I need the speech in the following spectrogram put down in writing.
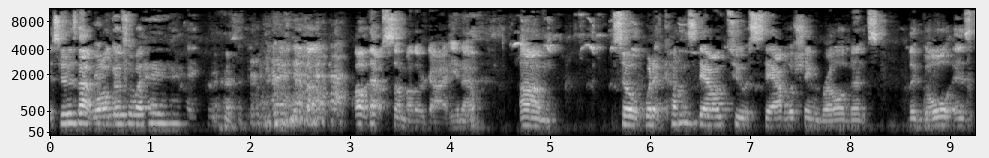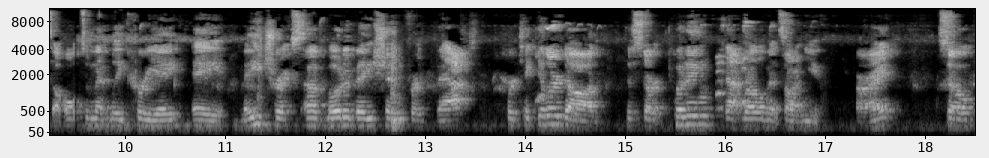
As soon as that wall goes away, hey, hey, hey. oh, that was some other guy, you know. Um, so when it comes down to establishing relevance, the goal is to ultimately create a matrix of motivation for that particular dog to start putting that relevance on you. All right. So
